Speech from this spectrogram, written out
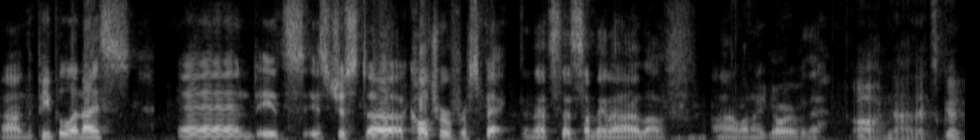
um, the people are nice, and it's it's just a, a culture of respect, and that's that's something that I love uh, when I go over there. Oh no, that's good.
